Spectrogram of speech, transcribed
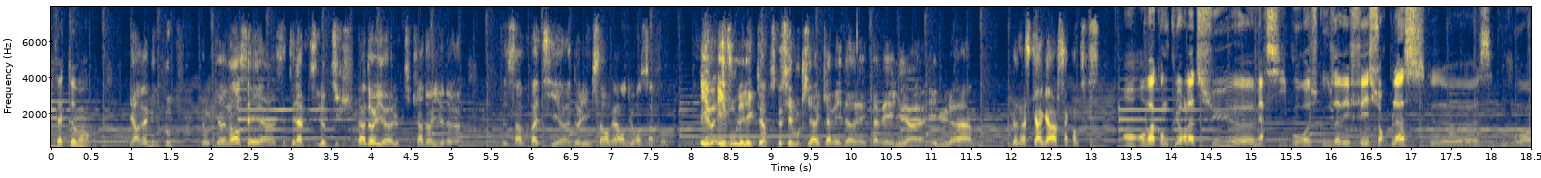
Exactement. Il y aura même une coupe. Donc euh, non, euh, c'était le petit clin d'œil, euh, le petit clin d'œil de, sympathie de l'IMSA envers Endurance Info. Et, vous les lecteurs, parce que c'est vous qui, avez, élu, élu la, le NASCAR Garage 56. On, va conclure là-dessus. merci pour ce que vous avez fait sur place. que c'est toujours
